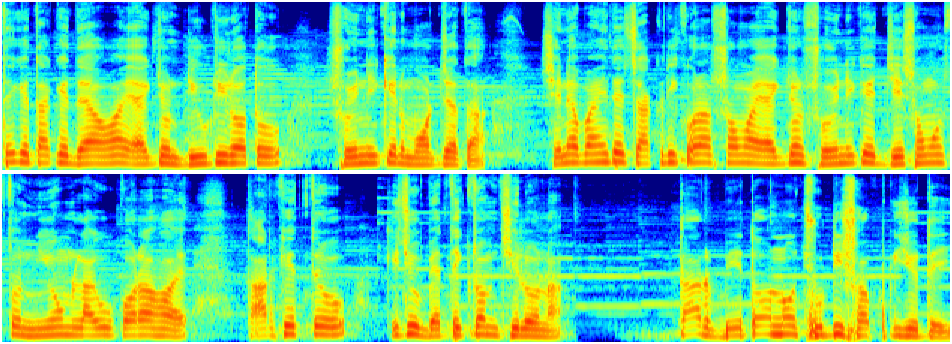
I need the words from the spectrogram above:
থেকে তাকে দেওয়া হয় একজন ডিউটিরত সৈনিকের মর্যাদা। সেনাবাহিনীতে চাকরি করার সময় একজন সৈনিকের যে সমস্ত নিয়ম লাগু করা হয়, তার ক্ষেত্রেও কিছু ব্যতিক্রম ছিল না। তার বেতন ও ছুটি সব কিছুতেই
